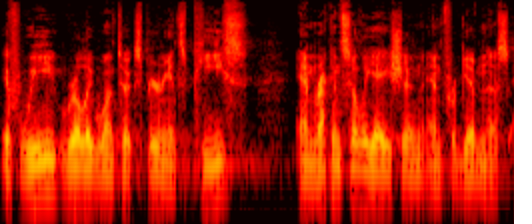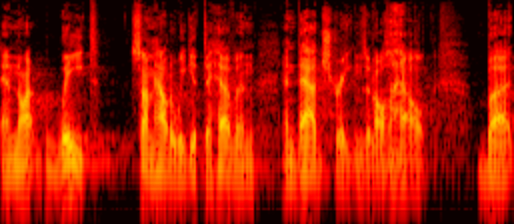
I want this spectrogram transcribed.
if we really want to experience peace and reconciliation and forgiveness and not wait somehow till we get to heaven and dad straightens it all out, but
